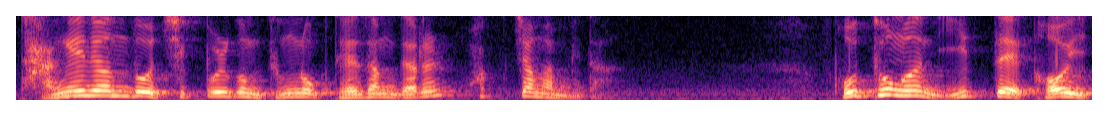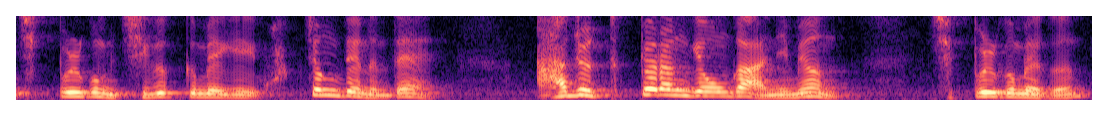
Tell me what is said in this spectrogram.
당해년도 직불금 등록 대상자를 확정합니다. 보통은 이때 거의 직불금 지급 금액이 확정되는데 아주 특별한 경우가 아니면 직불 금액은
